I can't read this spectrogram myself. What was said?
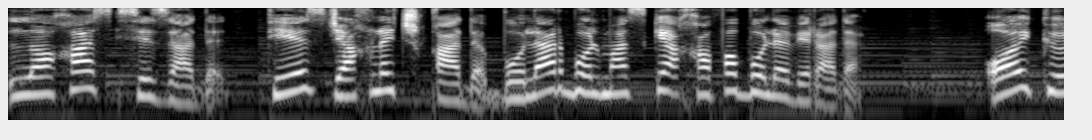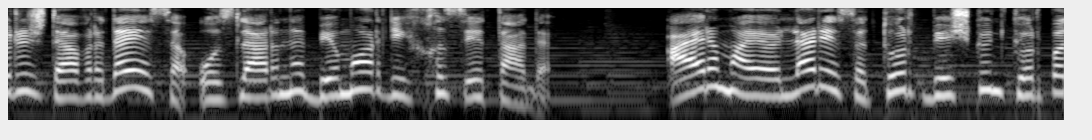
lohas sezadi. Tez jahli chiqadi. Bo'lar bo'lmasga xafa bo'laveradi. Oy ko'rish davrida esa o'zlarini bemordek his etadi. Ayrim ayollar esa to'rt besh kun ko'rpa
